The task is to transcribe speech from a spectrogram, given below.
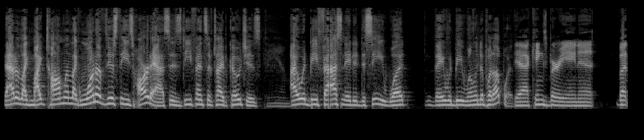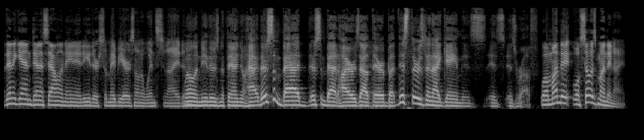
that or like Mike Tomlin, like one of just these hard asses defensive type coaches. I would be fascinated to see what they would be willing to put up with. yeah, Kingsbury ain't it. But then again, Dennis Allen ain't it either. So maybe Arizona wins tonight. Well, and neither is Nathaniel Hackett. There's some bad there's some bad hires out there, but this Thursday night game is is is rough. Well, Monday. Well, so is Monday night.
